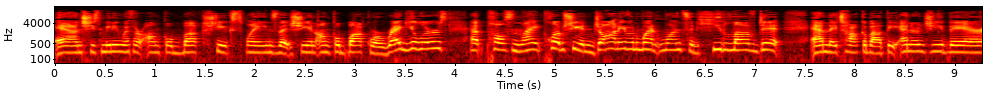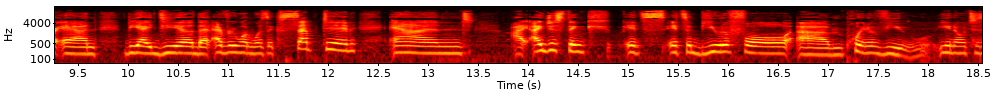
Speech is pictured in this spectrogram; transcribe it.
and she's meeting with her Uncle Buck. She explains that she and Uncle Buck were regulars at Pulse nightclub. She and John even went once, and he loved it. And they talk about the energy there and the idea that everyone was accepted and. I, I just think it's it's a beautiful um, point of view, you know, to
